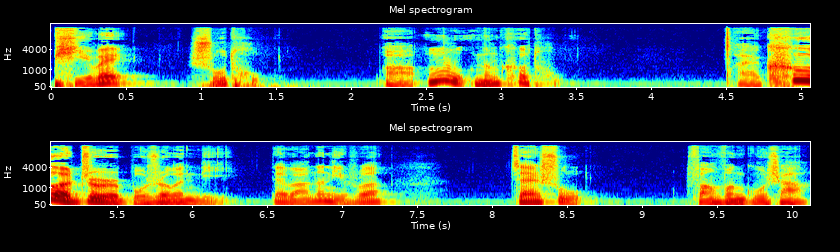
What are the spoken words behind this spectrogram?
脾胃属土，啊，木能克土，哎，克制不是问题，对吧？那你说栽树防风固沙，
